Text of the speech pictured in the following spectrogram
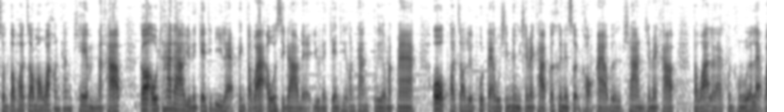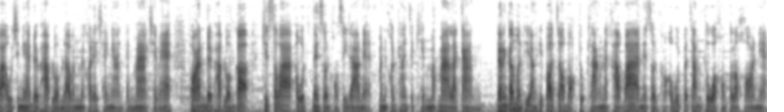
ส่วนตัวพอจอมองว่าค่อนข้างเค็มนะครับก็อาวุธ5ดาวอยู่ในเกณฑ์ที่ดีแหละเพียงแต่ว่าอาวุธ4ดาวเนี่ยอยู่ในเกณฑ์ที่ค่อนข้างเกลือมากๆ โอ้พอจอลืมพูดไปอาวุธชิ้นหนึ่งใช่ไหมครับก็คือในส่วนของ Eye of Perception ใช่ไหมครับแต่ว่าหลายๆคนคงรู้แล้วแหละว่าอาวุธชิ้นเนี้ยโดยภาพรวมแล้วมันไม่ค่อยได้ใช้งานกันมากใช่ไหมเพราะงั้นโดยภาพรวมก็คิดซะว่าอาวุธในส่วนของ4ดาวเนี่ยมันค่อนข้างจะเค็มมากๆละกัน ดังนั้นก็เหมือนที่อย่างที่ปอจอบอกทุกครั้งนะครับว่าในส่วนของอาวุธประจำตัวของตัวละครเนี่ย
